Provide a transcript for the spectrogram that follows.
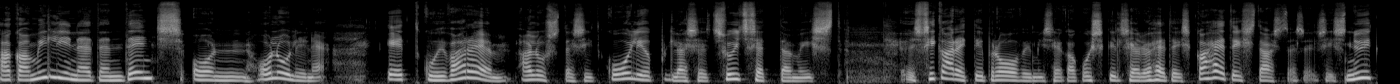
aga milline tendents on oluline, et kui varem alustasid kooliõpilased suitsetamist sigareti proovimisega kuskil seal üheteist, kaheteistaastasel, siis nüüd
